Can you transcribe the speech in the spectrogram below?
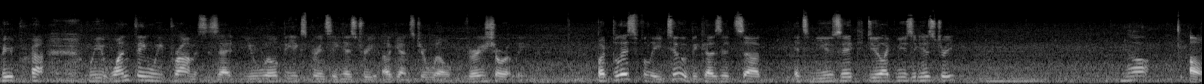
we, pro- we, one thing we promise is that you will be experiencing history against your will very shortly, but blissfully too, because it's uh, it's music. Do you like music history? No, Oh,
